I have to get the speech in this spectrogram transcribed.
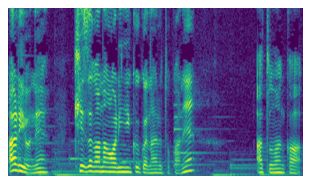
あるよね。傷が治りにくくなるとかね。あとなんか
